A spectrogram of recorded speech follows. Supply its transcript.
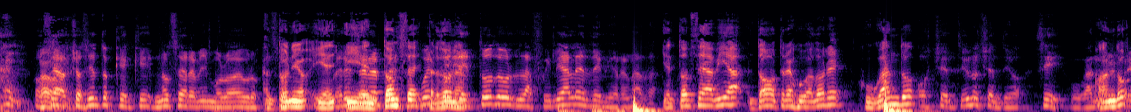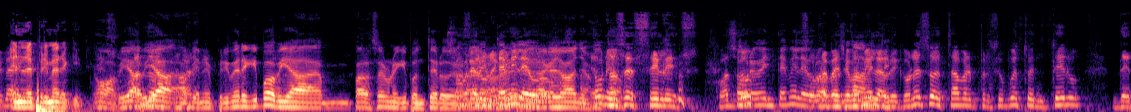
o sea, 800 que, que no sé ahora mismo los euros. que son. Antonio, y- Pero y ese era el entonces, perdona. de todas las filiales del Granada. Y entonces había dos o tres jugadores jugando 81-82. Sí, jugando jugando en el primer en el equipo. primer equipo. No, había, había, en el primer en el primer equipo había para ser un equipo entero de Sobre Granada, 20.000 en euros. aquellos años. Antonio. Entonces se les. ¿cuánto? Sobre 20.000 euros Sobre 20.000 aproximadamente. euros. Y con eso estaba el presupuesto entero de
